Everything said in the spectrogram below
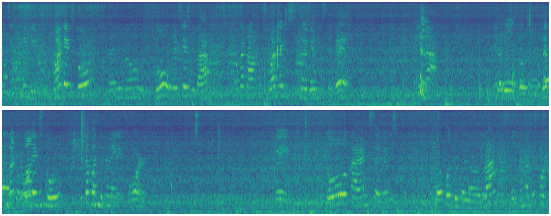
Kasi tingin, be. 1 times 2. 2, princess, di ba? Pagkatapos, 1 times 7 is 7. Ayan na. Ayan na. Dati ba 2 times 2? Ito ba 4? Okay. 2 times 7 is 14. Ako dumalaw. Di ba? Wait, naman ba 14?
